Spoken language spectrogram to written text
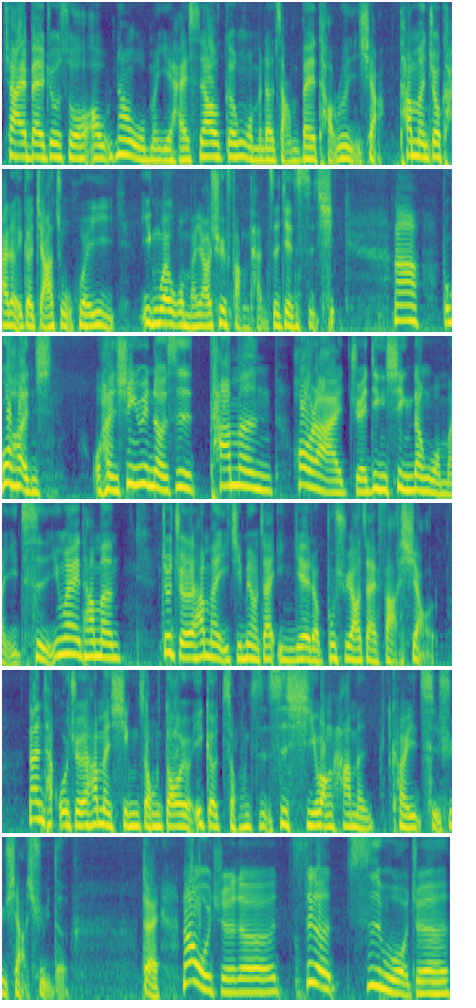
下一辈就说哦，那我们也还是要跟我们的长辈讨论一下。他们就开了一个家族会议，因为我们要去访谈这件事情。那不过很我很幸运的是，他们后来决定信任我们一次，因为他们就觉得他们已经没有在营业了，不需要再发酵了。但他我觉得他们心中都有一个种子，是希望他们可以持续下去的。对，那我觉得这个是我觉得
